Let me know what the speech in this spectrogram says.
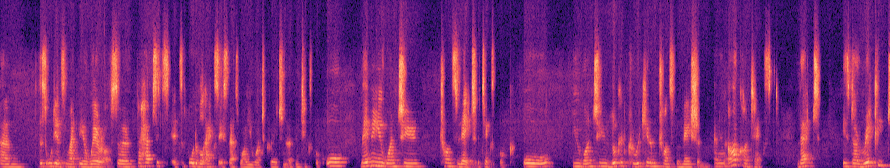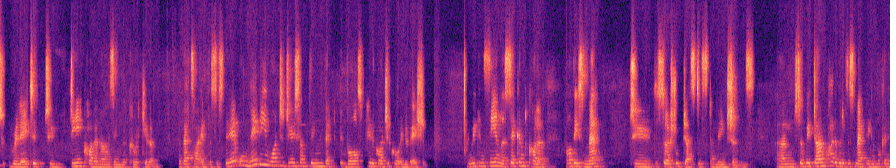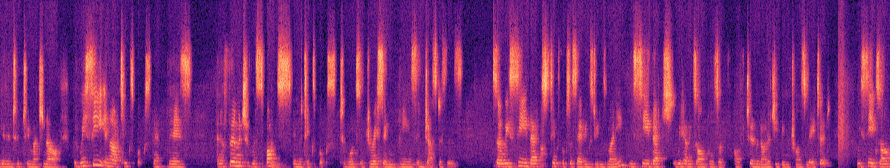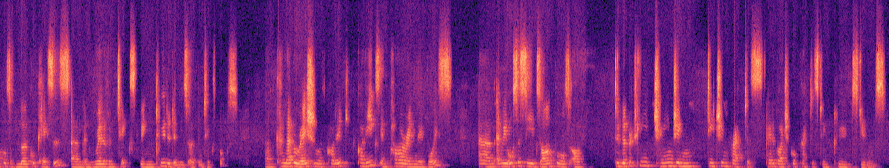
um, this audience might be aware of. So perhaps it's, it's affordable access. That's why you want to create an open textbook. Or maybe you want to translate a textbook or you want to look at curriculum transformation. And in our context, that is directly related to decolonizing the curriculum. So that's our emphasis there. Or maybe you want to do something that involves pedagogical innovation. And we can see in the second column how these map to the social justice dimensions. Um, so we've done quite a bit of this mapping. I'm not going to get into it too much now, but we see in our textbooks that there's an affirmative response in the textbooks towards addressing these injustices. So we see that textbooks are saving students money. We see that we have examples of, of terminology being translated. We see examples of local cases um, and relevant text being included in these open textbooks. Um, collaboration with college, colleagues, empowering their voice. Um, and we also see examples of deliberately changing teaching practice, pedagogical practice to include students.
